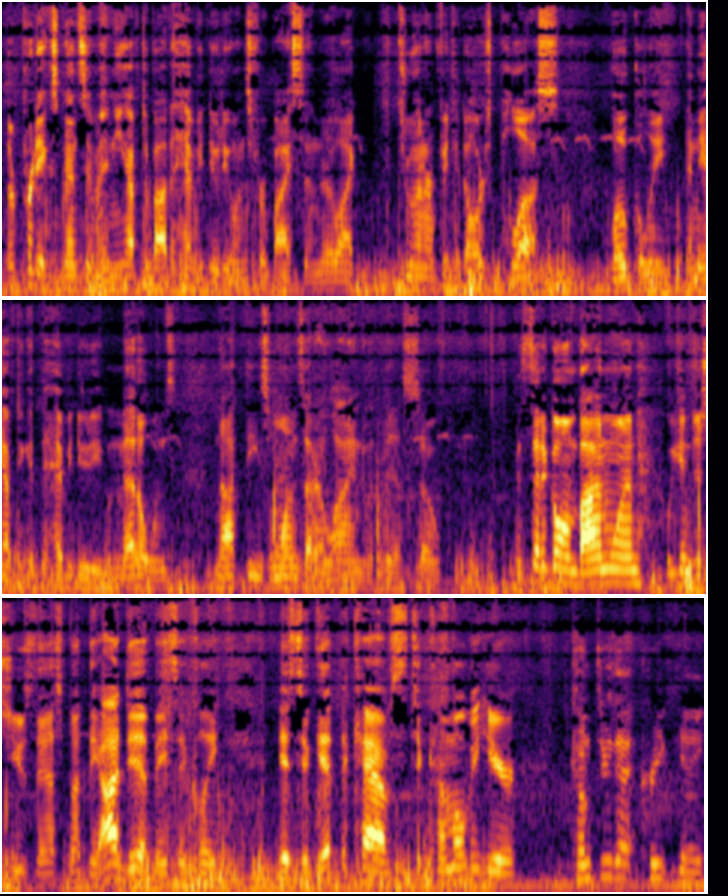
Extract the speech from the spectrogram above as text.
They're pretty expensive, and you have to buy the heavy duty ones for bison. They're like $250 plus locally, and you have to get the heavy duty metal ones, not these ones that are lined with this. So instead of going buying one, we can just use this. But the idea basically is to get the calves to come over here, come through that creep gate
